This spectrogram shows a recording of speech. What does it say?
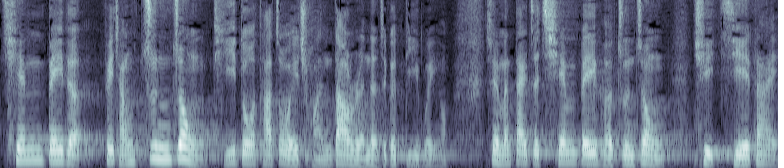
谦卑的非常尊重提多他作为传道人的这个地位哦，所以我们带着谦卑和尊重去接待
